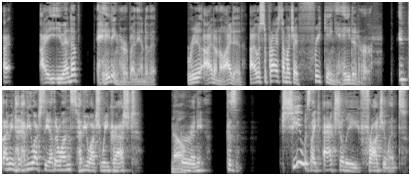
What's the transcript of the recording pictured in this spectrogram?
I I you end up hating her by the end of it. Real, I don't know. I did. I was surprised how much I freaking hated her. I mean, have you watched the other ones? Have you watched We Crashed No, or any? Because she was like actually fraudulent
